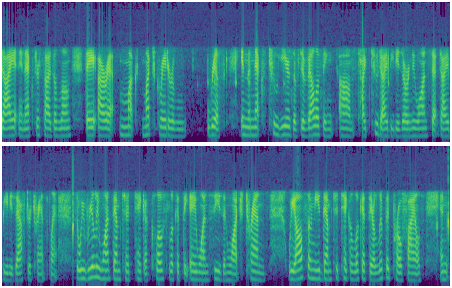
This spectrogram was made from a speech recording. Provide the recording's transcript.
diet and exercise alone, they are at much, much greater risk in the next two years of developing um, type 2 diabetes or new onset diabetes after transplant. So we really want them to take a close look at the A1Cs and watch trends. We also need them to take a look at their lipid profiles and,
